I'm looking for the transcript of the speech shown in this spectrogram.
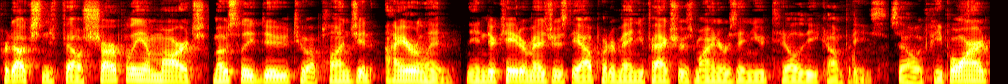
production fell sharply in March, mostly due to a plunge in Ireland. The indicator measures the output of manufacturers, miners, and utility companies. So if people aren't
